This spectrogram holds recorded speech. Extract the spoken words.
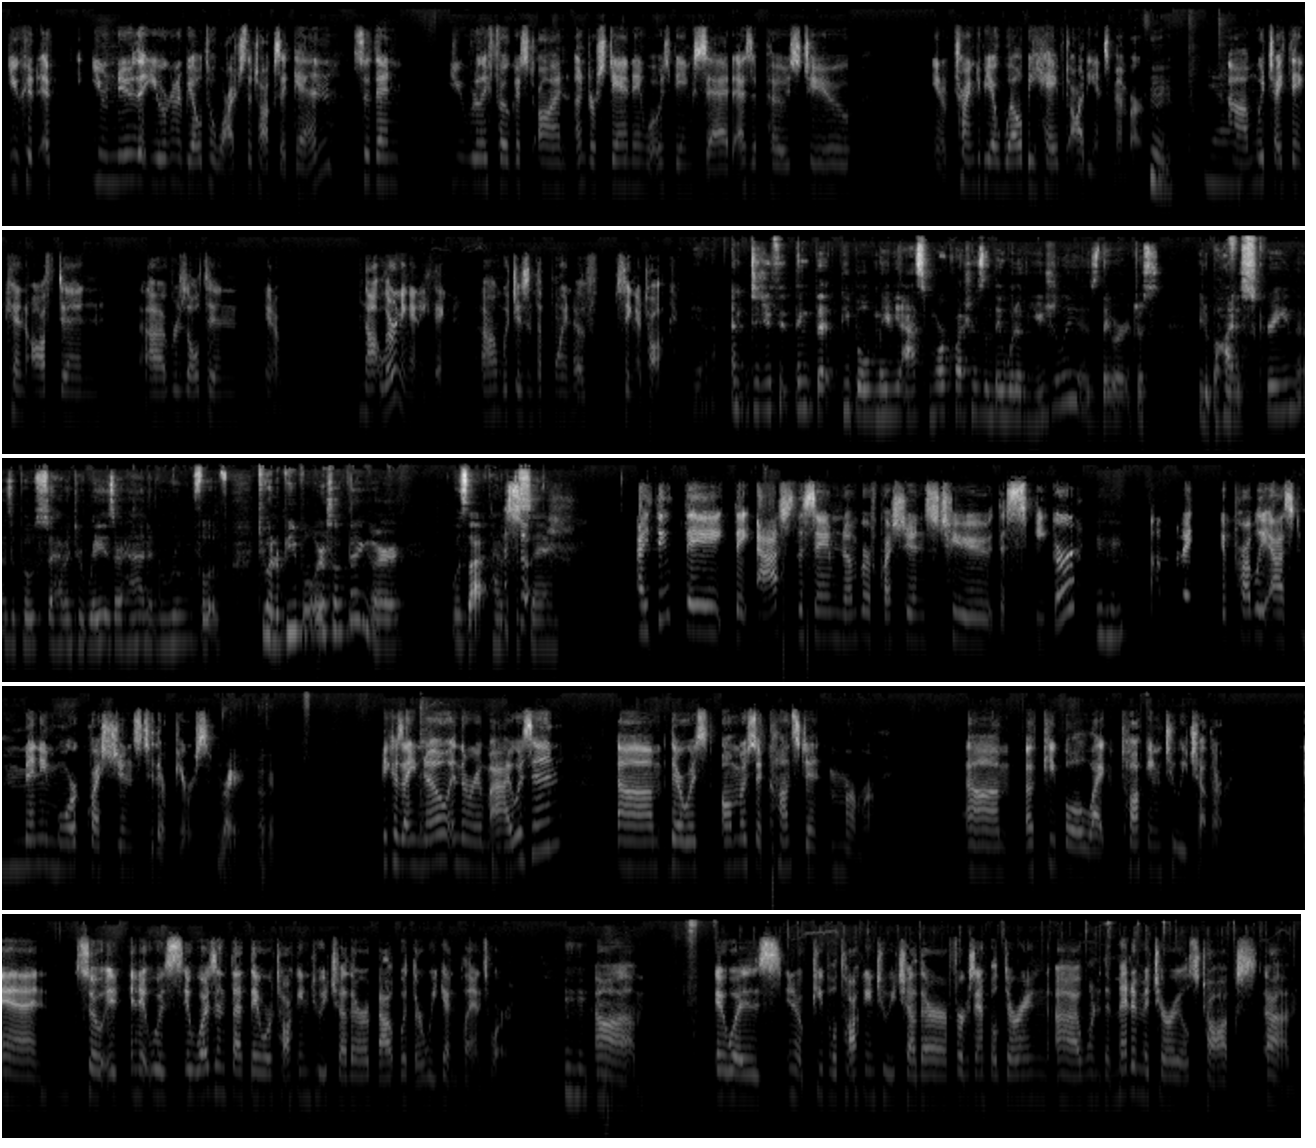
you could, if you knew that you were going to be able to watch the talks again, so then you really focused on understanding what was being said as opposed to, you know, trying to be a well-behaved audience member, yeah. um, which I think can often uh, result in, you know, not learning anything, um, which isn't the point of seeing a talk. Yeah. And did you th- think that people maybe asked more questions than they would have usually, as they were just you know behind a screen, as opposed to having to raise their hand in a room full of two hundred people or something, or was that kind of the same? I think they they asked the same number of questions to the speaker. Mm-hmm. They probably asked many more questions to their peers Right. Okay. because I know in the room I was in, um, there was almost a constant murmur um, of people like talking to each other, and so it and it was it wasn't that they were talking to each other about what their weekend plans were. Mhm. Um, it was you know people talking to each other for example during uh, one of the metamaterials talks um,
